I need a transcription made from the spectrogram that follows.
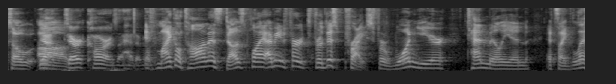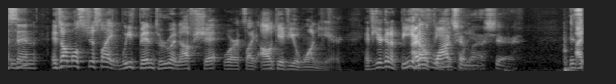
So Yeah, uh, Derek Carr is ahead of him. if Michael Thomas does play, I mean, for for this price, for one year, ten million, it's like, listen, Mm-hmm. it's almost just like we've been through enough shit where it's like, I'll give you one year. If you're gonna be I didn't watch him year- last year. Is I-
